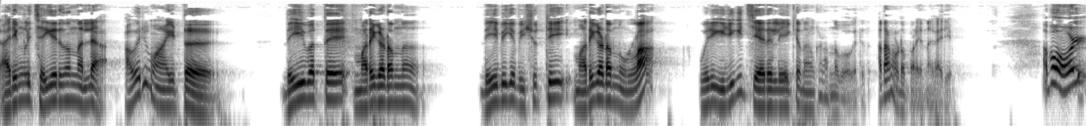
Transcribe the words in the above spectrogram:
കാര്യങ്ങൾ ചെയ്യരുതെന്നല്ല. അവരുമായിട്ട് ദൈവത്തെ മറികടന്ന് ദൈവിക വിശുദ്ധി മറികടന്നുള്ള ഒരു ഇഴുകിച്ചേരലിലേക്ക് നാം കടന്നു പോകരുത് അതാണ് അവിടെ പറയുന്ന കാര്യം. അപ്പോൾ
